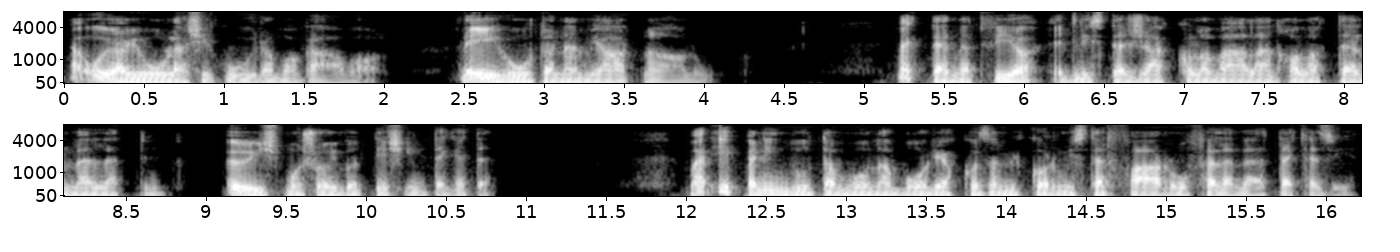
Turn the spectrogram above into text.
de olyan jól esik újra magával. Régóta nem járt nálunk. Megtermett fia egy lisztes zsákkal a vállán haladt el mellettünk. Ő is mosolygott és integetett. Már éppen indultam volna a borjakhoz, amikor Mr. Farrow felemelte kezét.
